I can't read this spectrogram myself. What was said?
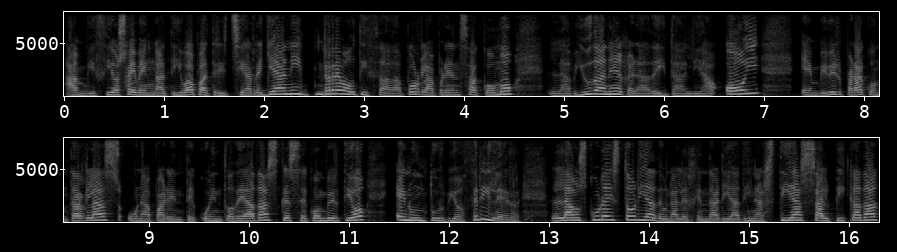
ambiciosa y vengativa Patricia Reggiani, rebautizada por la prensa como la viuda negra de Italia. Hoy, en Vivir para contarlas, un aparente cuento de hadas que se convirtió en un turbio thriller, la oscura historia de una legendaria dinastía salpicada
